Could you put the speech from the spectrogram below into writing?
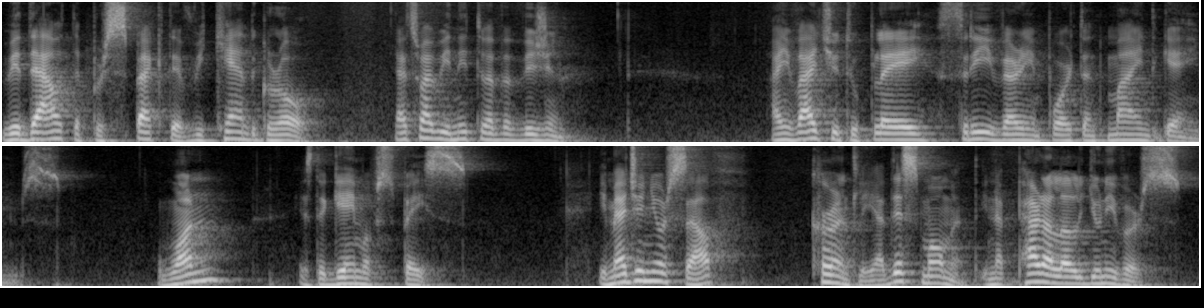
without the perspective, we can't grow. That's why we need to have a vision. I invite you to play three very important mind games. One is the game of space. Imagine yourself currently, at this moment, in a parallel universe,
